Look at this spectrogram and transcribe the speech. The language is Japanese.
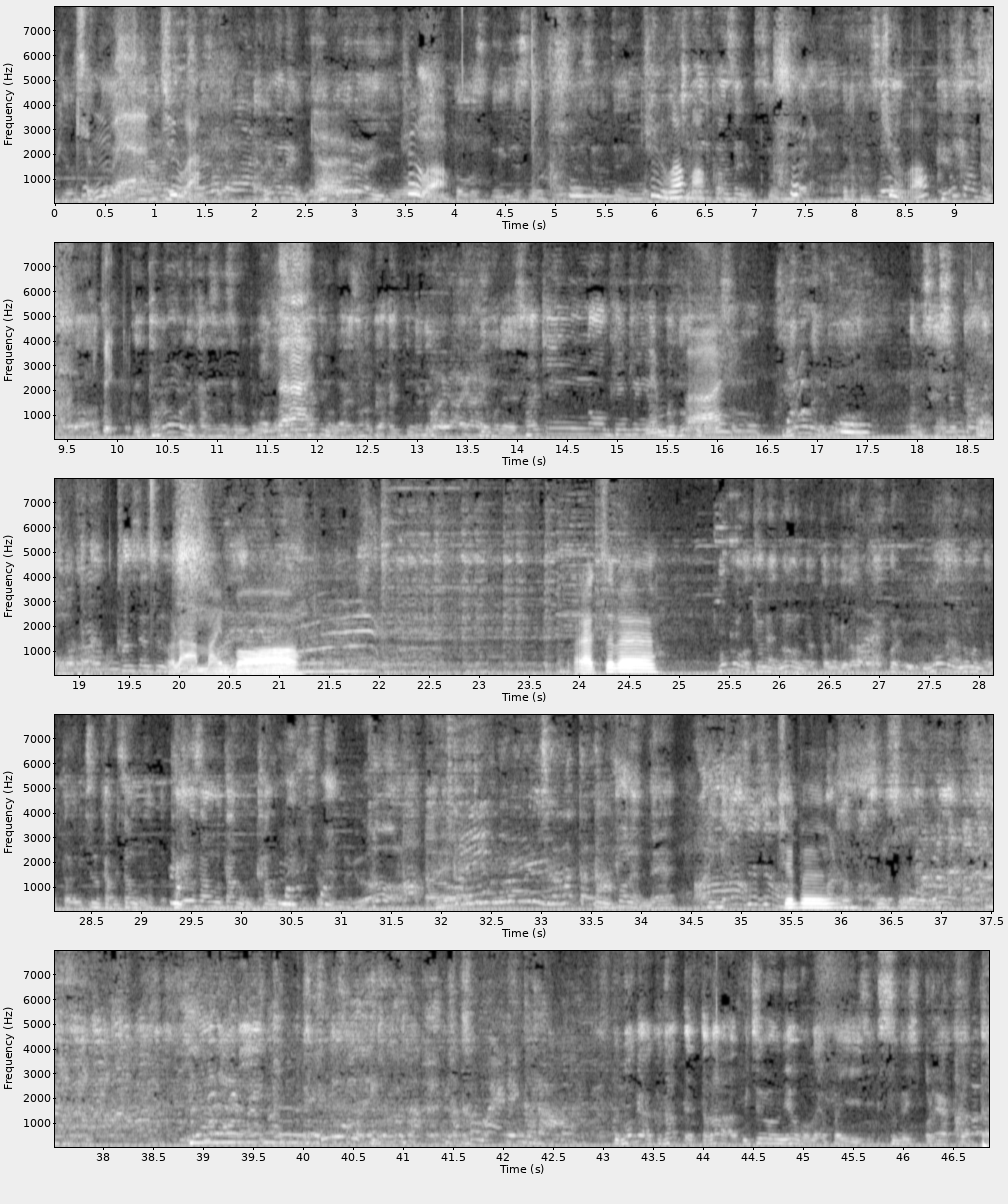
気をつけたらチューはあれはね500ぐらいチューはマーク感染力強いよねだって普通チューは痛い食べ物で感染すると痛いさっきの内臓なんか入ってるんだけどでもね最近の研究によるとどうも眠たいその食い物よりも接触感染人から感染するほら甘いんぼほら粒僕も去年飲むんだったんだけど、やっぱり僕が飲むんだったらうちのかみさんもだった。武田さんも多分家族に移したと思うんだけど。あのでも去年ね粒そう。そう。俺で僕がかかってったらう。ちの女房がやっぱりすぐ俺がかかった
